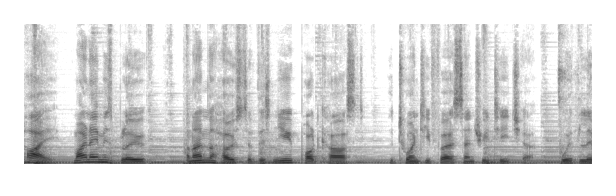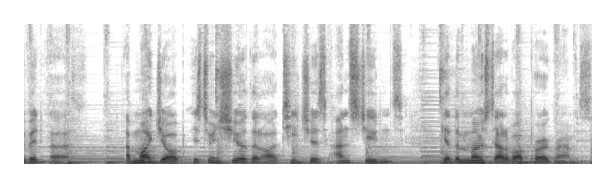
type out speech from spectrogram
Hi, my name is Blue, and I'm the host of this new podcast, The 21st Century Teacher, with Live It Earth. And my job is to ensure that our teachers and students get the most out of our programs.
